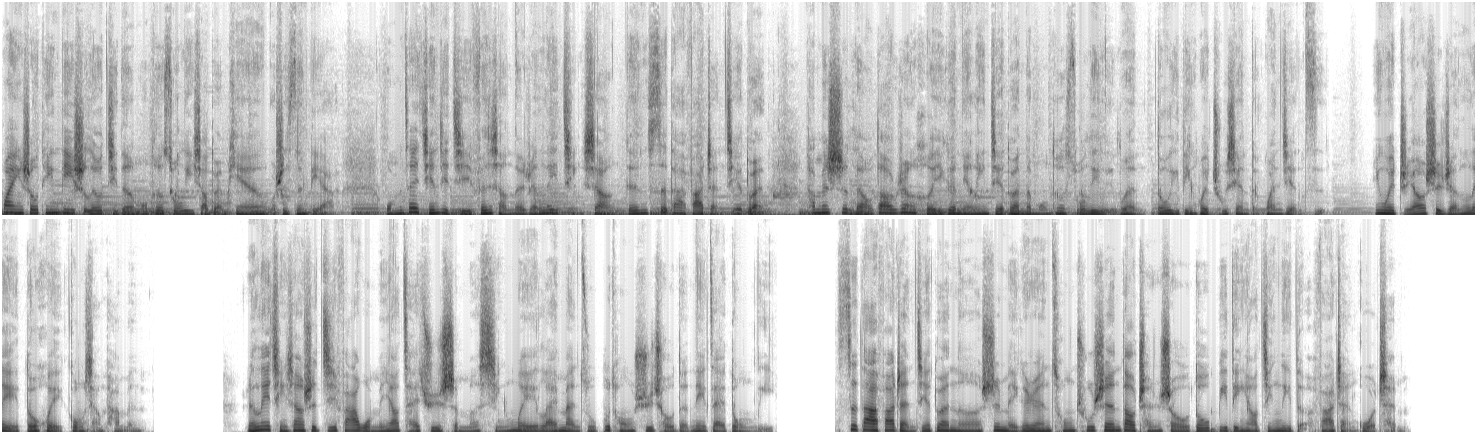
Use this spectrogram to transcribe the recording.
欢迎收听第十六集的蒙特梭利小短片，我是森迪亚。我们在前几集分享的人类倾向跟四大发展阶段，他们是聊到任何一个年龄阶段的蒙特梭利理论都一定会出现的关键字，因为只要是人类都会共享它们。人类倾向是激发我们要采取什么行为来满足不同需求的内在动力。四大发展阶段呢，是每个人从出生到成熟都必定要经历的发展过程。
